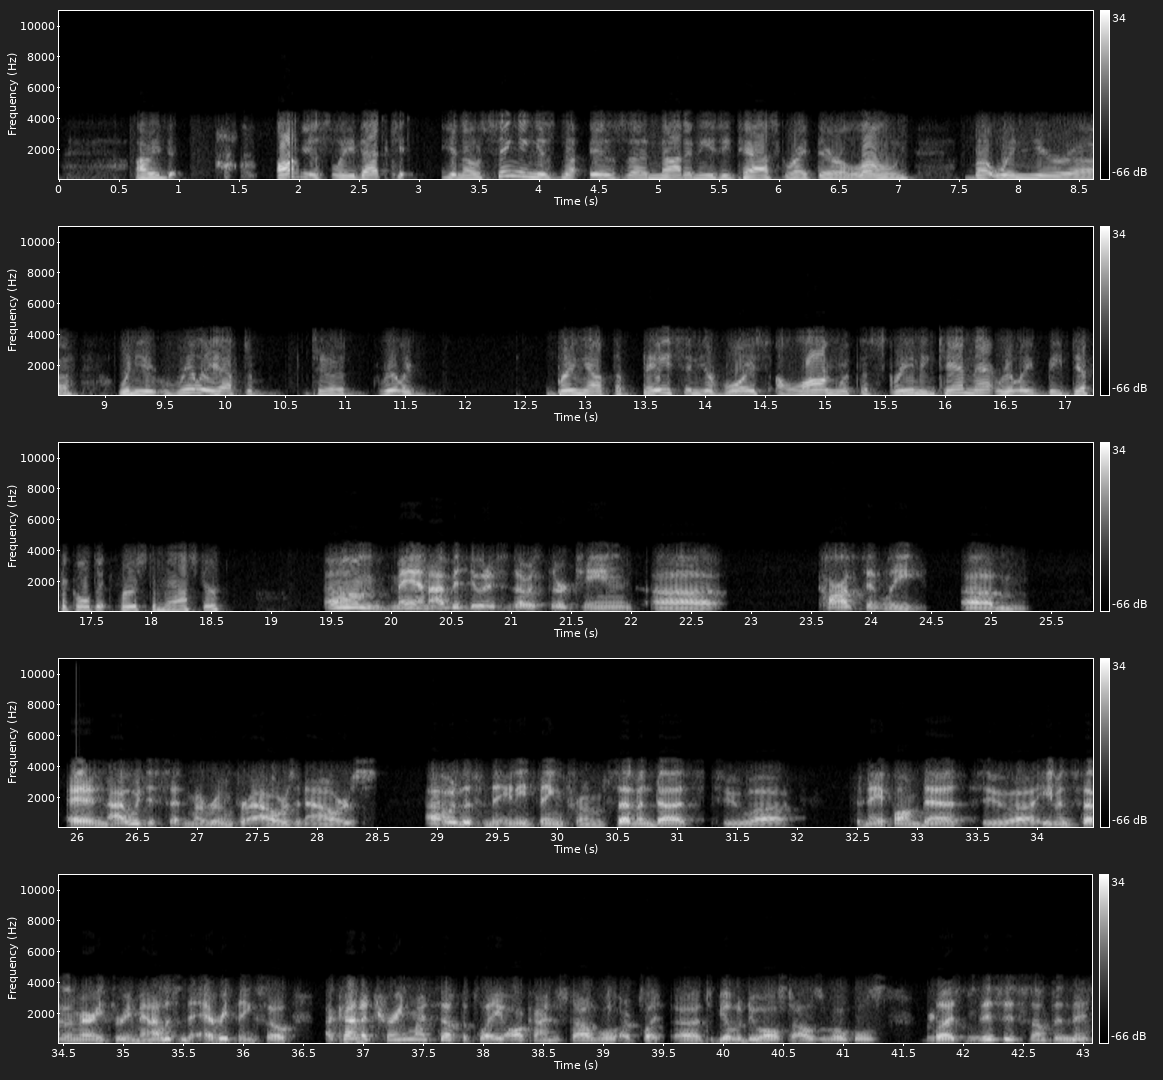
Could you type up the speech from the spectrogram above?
I mean, obviously that you know, singing is not is uh, not an easy task right there alone. But when you're uh, when you really have to to really bring out the bass in your voice along with the screaming, can that really be difficult at first to master? Um, man, I've been doing it since I was 13, uh, constantly. Um, and I would just sit in my room for hours and hours. I would listen to anything from Sevendust to uh, to Napalm Death to uh, even Seven Mary Three. Man, I listened to everything. So I kind of trained myself to play all kinds of styles, vo- or play uh, to be able to do all styles of vocals. But this is something that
